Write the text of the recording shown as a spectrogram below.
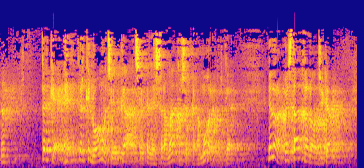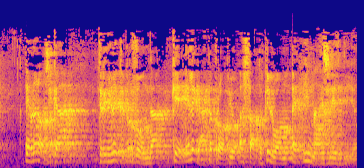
Eh? Perché? Eh, perché l'uomo cerca, cerca, di essere amato, cerca l'amore. Perché... E allora quest'altra logica è una logica terribilmente profonda che è legata proprio al fatto che l'uomo è immagine di Dio.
